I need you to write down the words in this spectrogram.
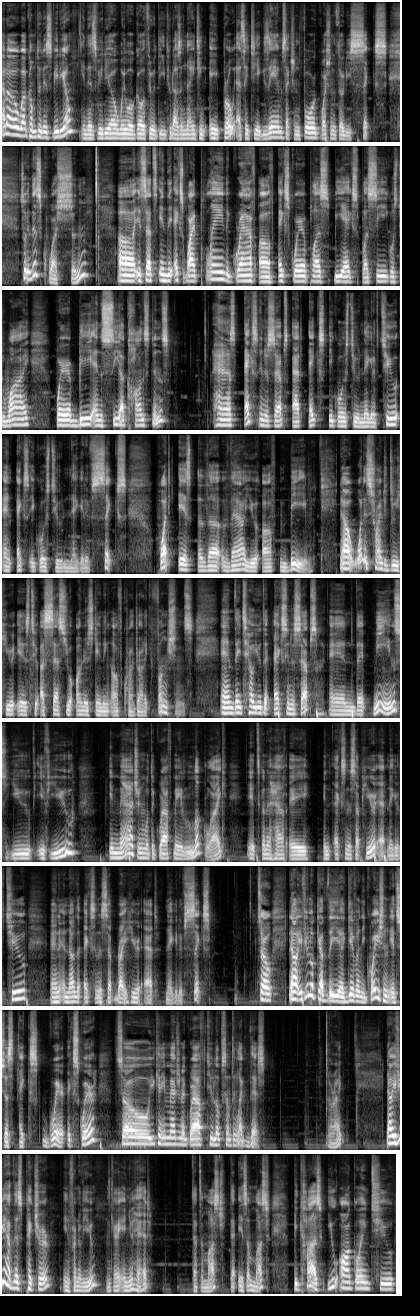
Hello, welcome to this video. In this video, we will go through the 2019 April SAT exam, section 4, question 36. So in this question, uh, it sets in the xy plane the graph of x squared plus bx plus c equals to y, where b and c are constants, has x-intercepts at x equals to negative 2 and x equals to negative 6 what is the value of b? Now, what it's trying to do here is to assess your understanding of quadratic functions. And they tell you the x-intercepts, and that means you, if you imagine what the graph may look like, it's going to have a an x-intercept here at negative 2, and another x-intercept right here at negative 6. So now if you look at the uh, given equation, it's just x squared, x squared. So you can imagine a graph to look something like this. All right. Now if you have this picture in front of you, okay, in your head, that's a must. That is a must because you are going to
